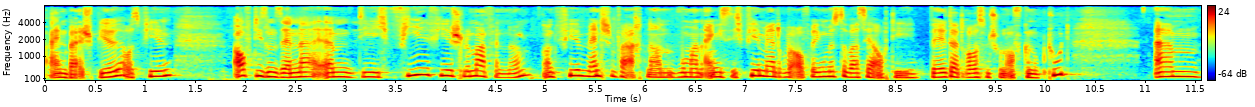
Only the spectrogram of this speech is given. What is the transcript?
ein Beispiel aus vielen, auf diesem Sender, ähm, die ich viel, viel schlimmer finde und viel menschenverachtender und wo man eigentlich sich viel mehr darüber aufregen müsste, was ja auch die Welt da draußen schon oft genug tut. Ähm,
